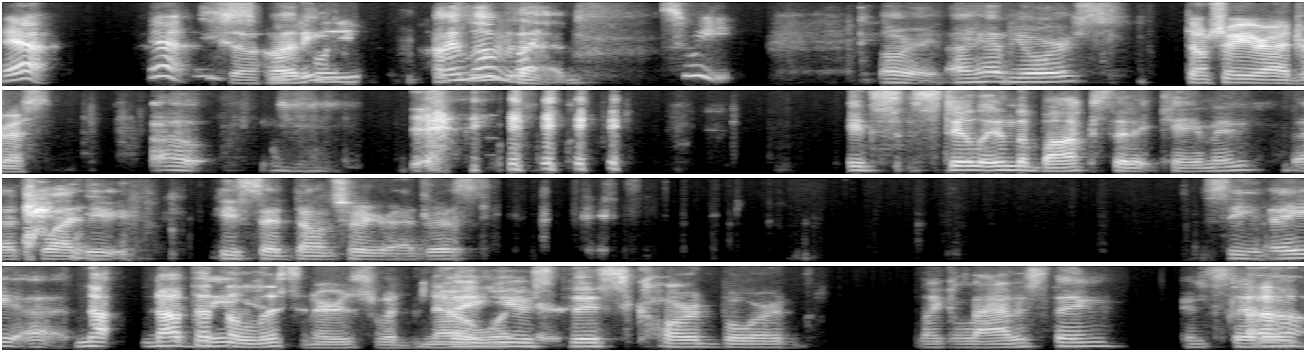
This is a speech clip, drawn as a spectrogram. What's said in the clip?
Yeah, yeah. Thanks, so buddy. hopefully- I love you like- that. Sweet. All right, I have yours. Don't show your address. Oh, Yeah. it's still in the box that it came in. That's why he he said don't show your address. See, they uh not not that the listeners would know. they use this cardboard like lattice thing instead of Oh,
